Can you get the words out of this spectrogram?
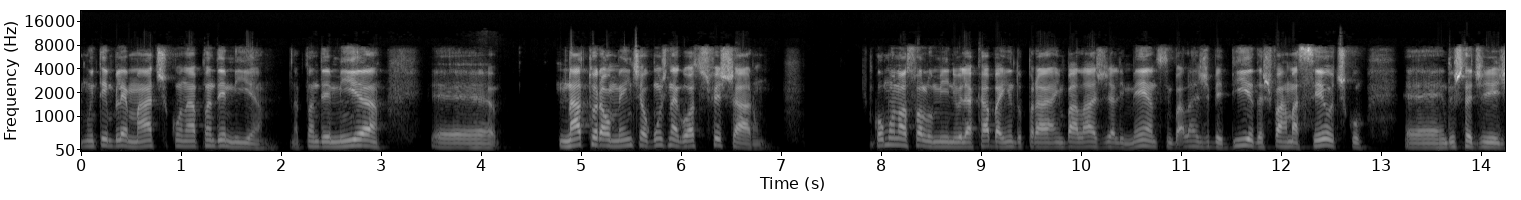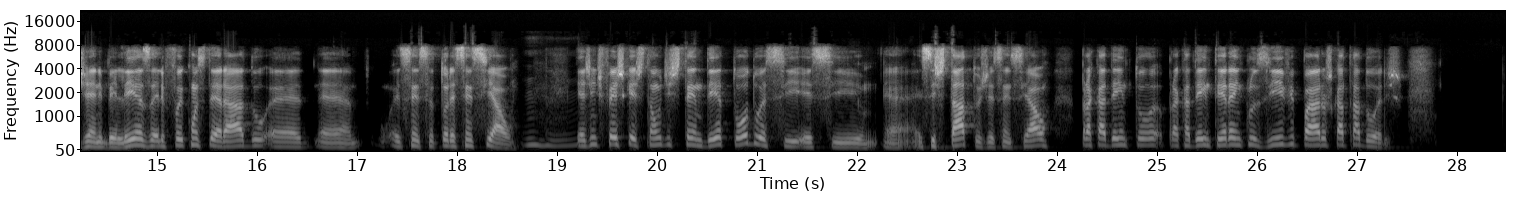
muito emblemático na pandemia. Na pandemia, é, naturalmente, alguns negócios fecharam como o nosso alumínio ele acaba indo para embalagem de alimentos, embalagem de bebidas, farmacêutico, é, indústria de higiene e beleza, ele foi considerado é, é, esse setor essencial. Uhum. E a gente fez questão de estender todo esse, esse, esse status de essencial para a cadeia, cadeia inteira, inclusive para os catadores.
